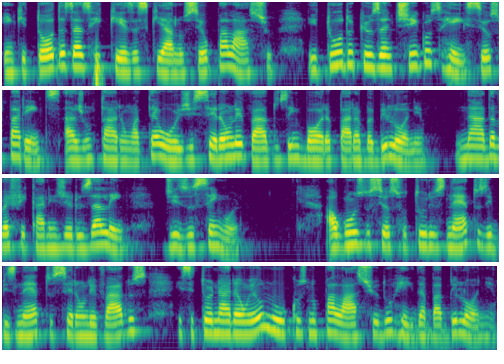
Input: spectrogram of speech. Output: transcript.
em que todas as riquezas que há no seu palácio e tudo que os antigos reis, seus parentes, ajuntaram até hoje serão levados embora para a Babilônia. Nada vai ficar em Jerusalém, diz o Senhor. Alguns dos seus futuros netos e bisnetos serão levados e se tornarão eunucos no palácio do rei da Babilônia.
